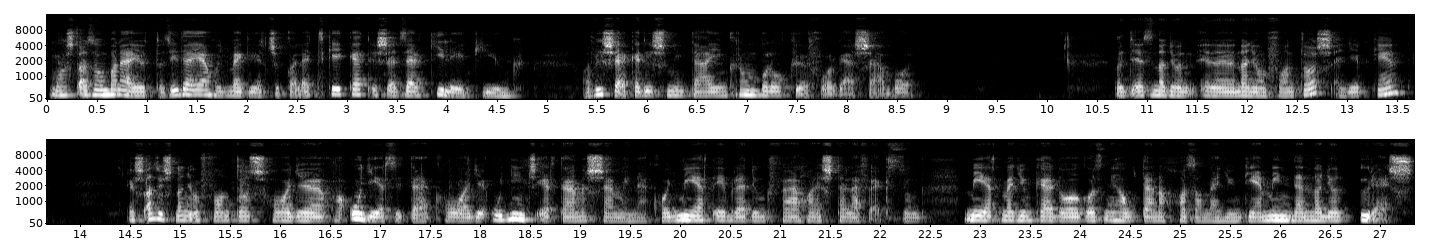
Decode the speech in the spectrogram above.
Most azonban eljött az ideje, hogy megértsük a leckéket, és ezzel kilépjünk a viselkedés mintáink romboló körforgásából. Hogy ez nagyon, nagyon fontos egyébként, és az is nagyon fontos, hogy ha úgy érzitek, hogy úgy nincs értelme semminek, hogy miért ébredünk fel, ha este lefekszünk, miért megyünk el dolgozni, ha utána hazamegyünk, ilyen minden nagyon üres,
